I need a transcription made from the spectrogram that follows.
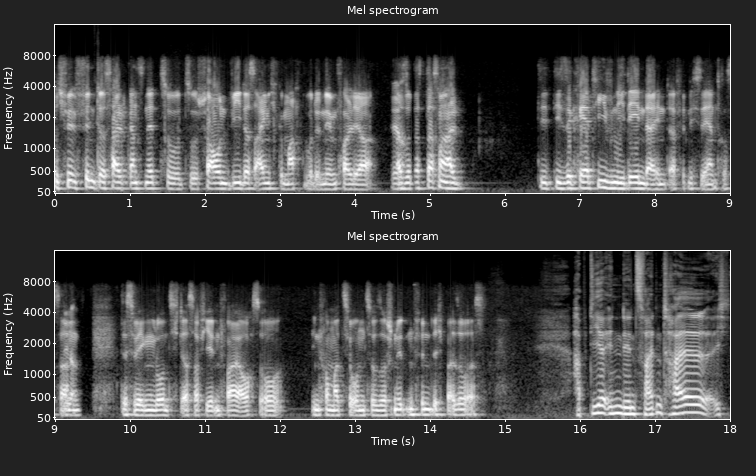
ich finde das halt ganz nett zu, zu schauen, wie das eigentlich gemacht wurde in dem Fall, ja. ja. Also, dass, dass man halt die, diese kreativen Ideen dahinter finde ich sehr interessant. Ja. Deswegen lohnt sich das auf jeden Fall auch so Informationen zu so Schnitten, finde ich, bei sowas. Habt ihr in den zweiten Teil, ich,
